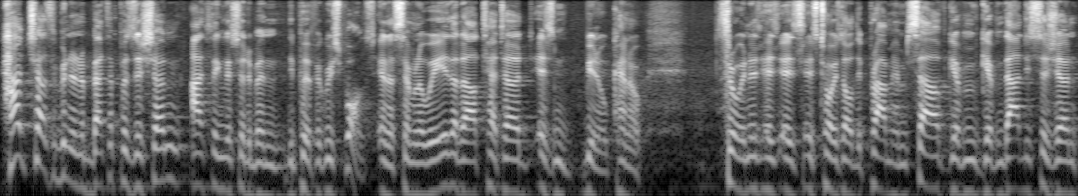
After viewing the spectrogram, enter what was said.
had Chelsea been in a better position, I think this should have been the perfect response. In a similar way that Arteta isn't, you know, kind of throwing his, his, his toys out the pram himself, given, given that decision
